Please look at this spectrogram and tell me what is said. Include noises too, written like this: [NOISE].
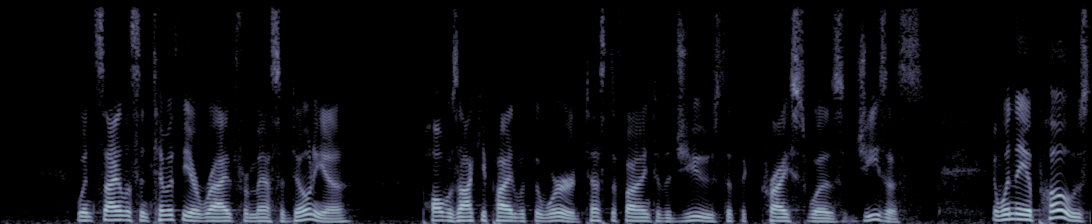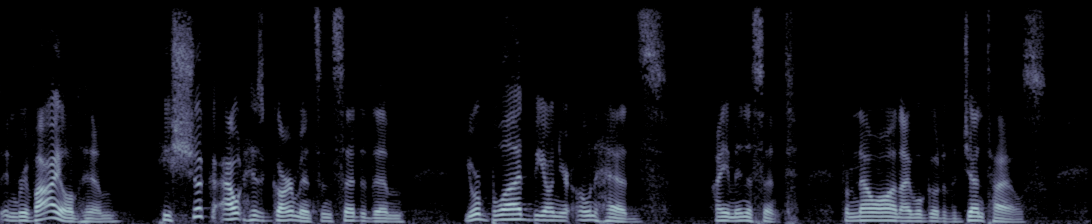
When Silas and Timothy arrived from Macedonia, Paul was occupied with the word, testifying to the Jews that the Christ was Jesus. And when they opposed and reviled him, he shook out his garments and said to them, Your blood be on your own heads. I am innocent. From now on I will go to the Gentiles.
